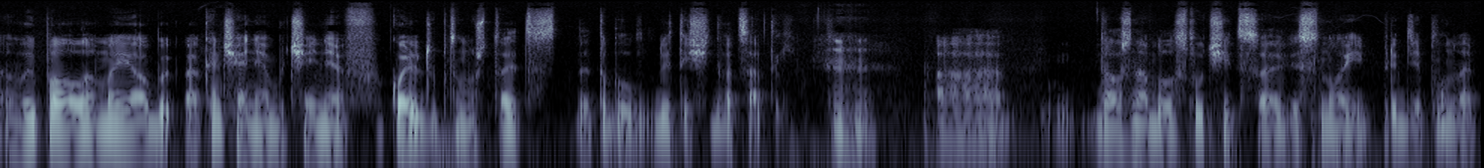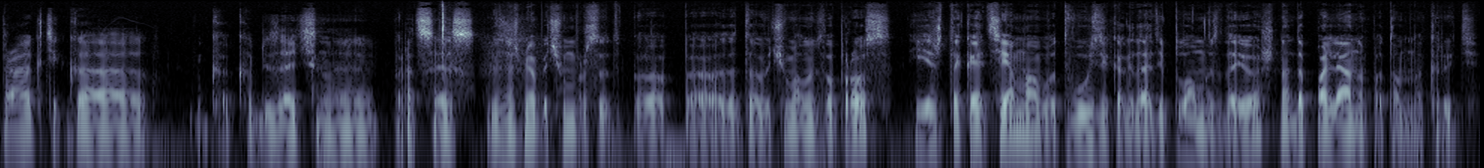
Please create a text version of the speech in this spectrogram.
выпало мое обу- окончание обучения в колледже, потому что это, это был 2020. Мгм. А, должна была случиться весной преддипломная практика, как обязательный процесс. Ты знаешь, меня почему просто это, э, э, это очень волнует вопрос. Есть же такая тема, вот в ВУЗе, когда дипломы сдаешь, надо поляну потом накрыть.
